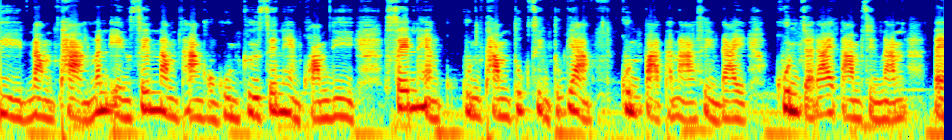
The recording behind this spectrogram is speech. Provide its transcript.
ดีนำทางนั่นเองเส้นนำทางของคุณคือเส้นแห่งความดี เส้นแห่งคุณทำทุกสิ่งทุกอย่าง คุณปรารถนาสิ่งใด คุณจะได้ตามสิ่งนั้น แต่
